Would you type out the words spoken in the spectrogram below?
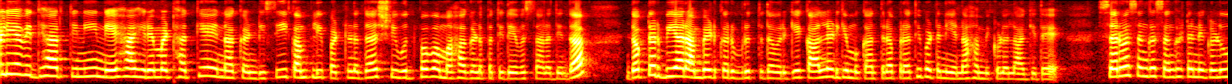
ಹುಬ್ಬಳ್ಳಿಯ ವಿದ್ಯಾರ್ಥಿನಿ ನೇಹಾ ಹಿರೇಮಠ್ ಹತ್ಯೆಯನ್ನ ಖಂಡಿಸಿ ಕಂಪ್ಲಿ ಪಟ್ಟಣದ ಶ್ರೀ ಉದ್ಭವ ಮಹಾಗಣಪತಿ ದೇವಸ್ಥಾನದಿಂದ ಡಾಕ್ಟರ್ ಬಿಆರ್ ಅಂಬೇಡ್ಕರ್ ವೃತ್ತದವರೆಗೆ ಕಾಲ್ನಡಿಗೆ ಮುಖಾಂತರ ಪ್ರತಿಭಟನೆಯನ್ನ ಹಮ್ಮಿಕೊಳ್ಳಲಾಗಿದೆ. ಸರ್ವಸಂಘ ಸಂಘಟನೆಗಳು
